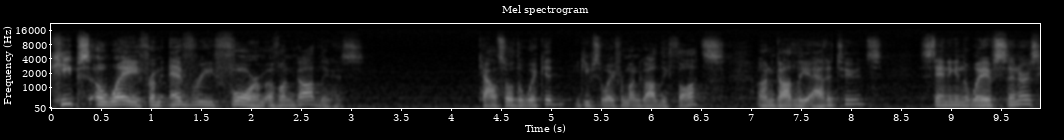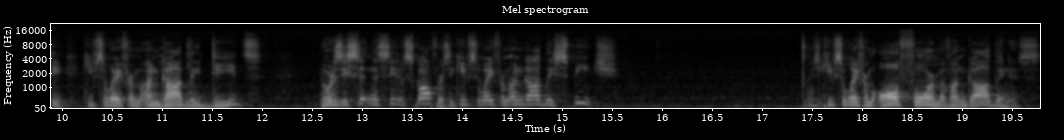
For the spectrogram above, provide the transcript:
keeps away from every form of ungodliness. Counsel of the wicked, he keeps away from ungodly thoughts, ungodly attitudes. Standing in the way of sinners, he keeps away from ungodly deeds. Nor does he sit in the seat of scoffers. He keeps away from ungodly speech. He keeps away from all form of ungodliness.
